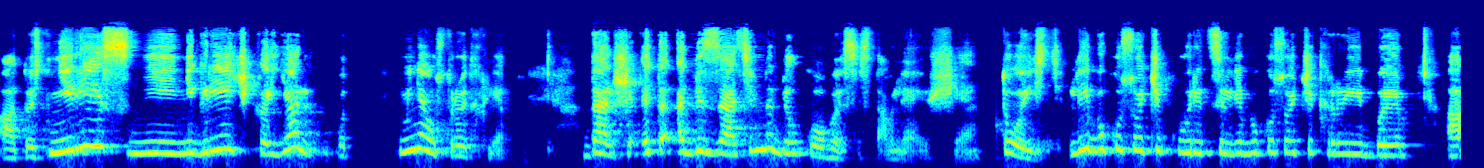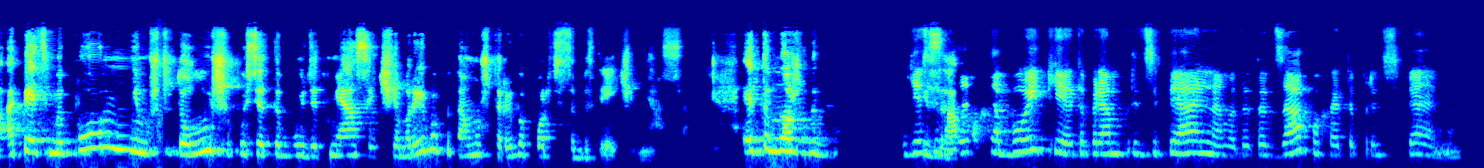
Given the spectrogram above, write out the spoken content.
А, то есть не рис, не, не гречка, я, вот, меня устроит хлеб. Дальше, это обязательно белковая составляющая. То есть, либо кусочек курицы, либо кусочек рыбы. А, опять мы помним, что лучше пусть это будет мясо, чем рыба, потому что рыба портится быстрее, чем мясо. Это может быть если взять собойки, это прям принципиально, вот этот запах, это принципиально.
